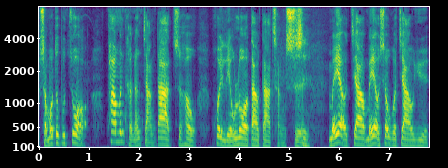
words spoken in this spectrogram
什么都不做，他们可能长大之后会流落到大城市，是，没有教，没有受过教育，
